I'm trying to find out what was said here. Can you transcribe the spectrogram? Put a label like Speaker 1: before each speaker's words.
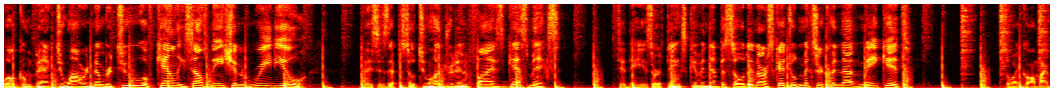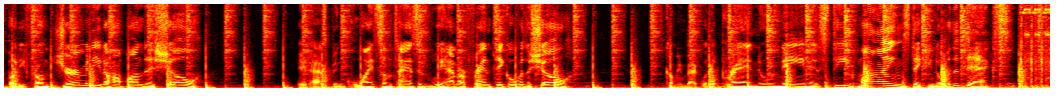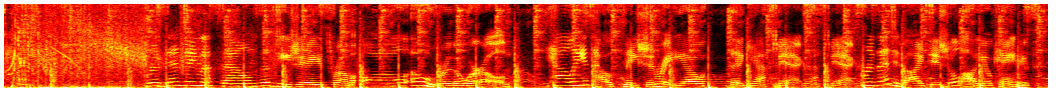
Speaker 1: welcome back to hour number two of Cali's House Nation Radio. This is episode 205's guest mix. Today is our Thanksgiving episode, and our scheduled mixer could not make it. So I called my buddy from Germany to hop on this show. It has been quite some time since we had our friend take over the show. Coming back with a brand new name, and Steve Minds taking over the decks.
Speaker 2: Presenting the sounds of DJs from all over the world. Cali's House Nation Radio, the guest mix. mix. Presented by Digital Audio Kings.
